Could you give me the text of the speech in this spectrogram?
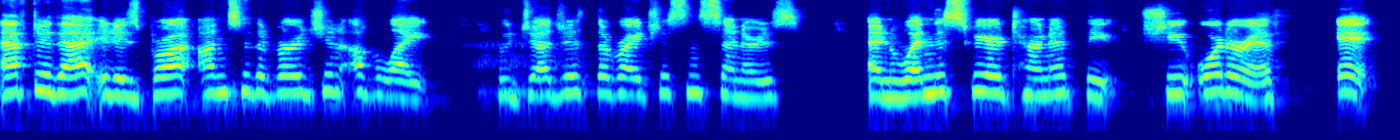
After that, it is brought unto the Virgin of Light, who judgeth the righteous and sinners. And when the sphere turneth, the, she ordereth it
